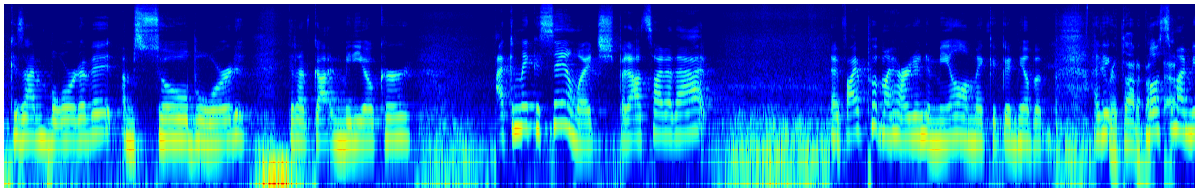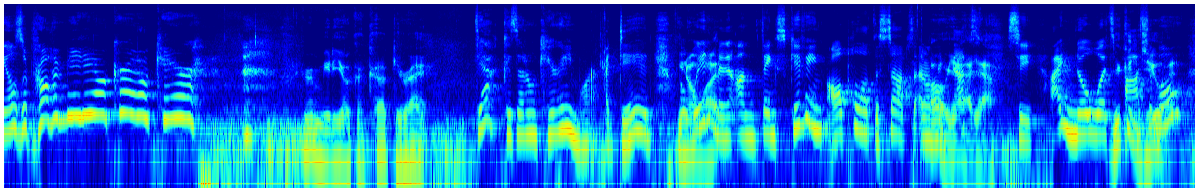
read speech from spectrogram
because I'm bored of it, I'm so bored that I've gotten mediocre. I can make a sandwich, but outside of that, if I put my heart into a meal, I'll make a good meal. But I think most that. of my meals are probably mediocre. I don't care. You're a mediocre cook. You're right. Yeah, because I don't care anymore. I did. But know wait what? a minute. On Thanksgiving, I'll pull out the stops. I don't Oh, think yeah, that's. yeah. See, I know what's You can do possible. it.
